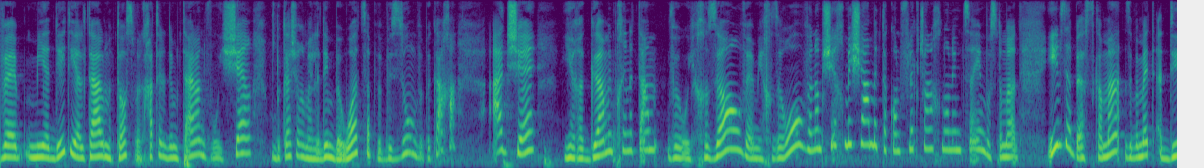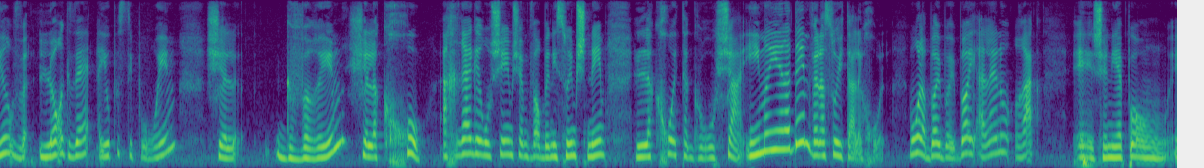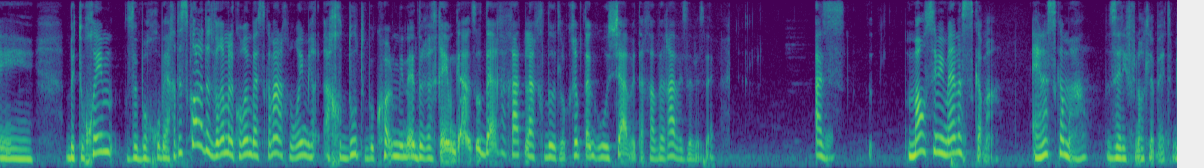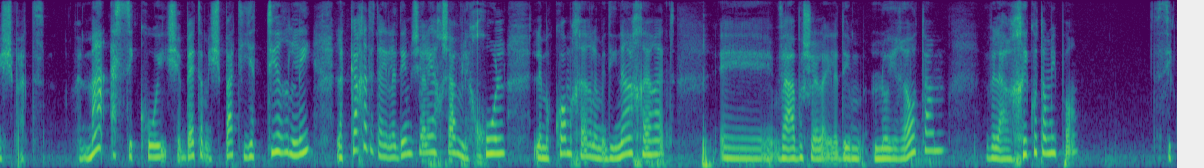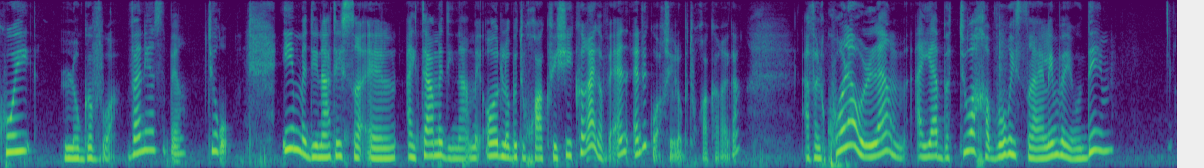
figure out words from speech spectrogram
ומיידית היא עלתה על מטוס ולקחה ילדים מתאילנד והוא אישר, הוא בקשר עם הילדים בוואטסאפ ובזום ובככה, עד שירגע מבחינתם והוא יחזור והם יחזרו ונמשיך משם את הקונפליקט שאנחנו נמצאים בו. זאת אומרת, אם זה בהסכמה, זה באמת אדיר, ולא רק זה, היו פה סיפורים של גברים שלקחו. אחרי הגירושים שהם כבר בנישואים שניים, לקחו את הגרושה עם הילדים ונסעו איתה לחו"ל. אמרו לה בואי בואי בואי, עלינו רק שנהיה פה אה, בטוחים וברחו ביחד. אז כל עוד הדברים האלה קורים בהסכמה, אנחנו רואים אחדות בכל מיני דרכים, גם זו דרך אחת לאחדות, לוקחים את הגרושה ואת החברה וזה וזה. אז מה עושים אם אין הסכמה? אין הסכמה, זה לפנות לבית משפט. ומה הסיכוי שבית המשפט יתיר לי לקחת את הילדים שלי עכשיו לחו"ל, למקום אחר, למדינה אחרת, אה, ואבא של הילדים לא יראה אותם, ולהרחיק אותם מפה? סיכוי לא גבוה, ואני אסביר. תראו, אם מדינת ישראל הייתה מדינה מאוד לא בטוחה כפי שהיא כרגע, ואין ויכוח שהיא לא בטוחה כרגע, אבל כל העולם היה בטוח עבור ישראלים ויהודים,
